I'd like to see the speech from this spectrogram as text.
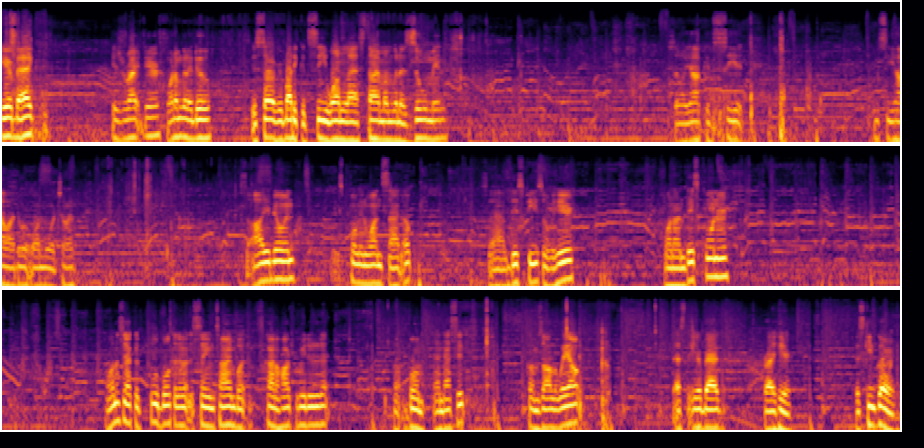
airbag is right there. What i'm gonna do is so everybody could see one last time i'm gonna zoom in. So y'all can see it. You see how i do it one more time. So all you're doing is pulling one side up. So i have this piece over here one on this corner Honestly, I could pull both of them at the same time, but it's kind of hard for me to do that. But boom, and that's it. Comes all the way out. That's the airbag right here. Let's keep going.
